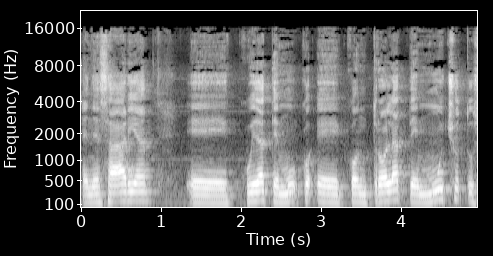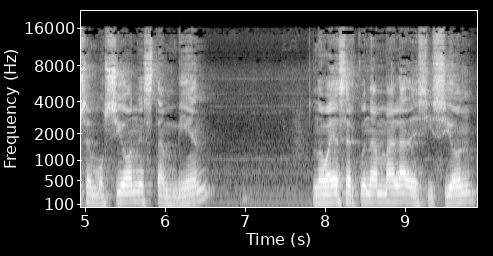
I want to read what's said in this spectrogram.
en esa área, eh, cuídate, eh, contrólate mucho tus emociones también. No vaya a ser que una mala decisión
